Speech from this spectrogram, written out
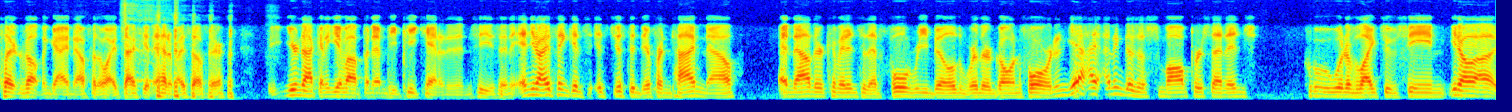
player development guy now for the White Sox. Getting ahead of myself there. You're not going to give up an MVP candidate in season, and you know I think it's it's just a different time now, and now they're committed to that full rebuild where they're going forward. And yeah, I, I think there's a small percentage who would have liked to have seen, you know, uh,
